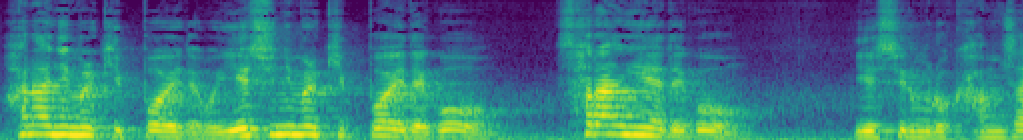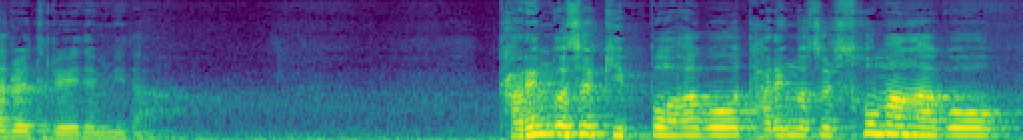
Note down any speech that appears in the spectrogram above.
하나님을 기뻐해야 되고 예수님을 기뻐해야 되고 사랑해야 되고 예수 이름으로 감사를 드려야 됩니다. 다른 것을 기뻐하고 다른 것을 소망하고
